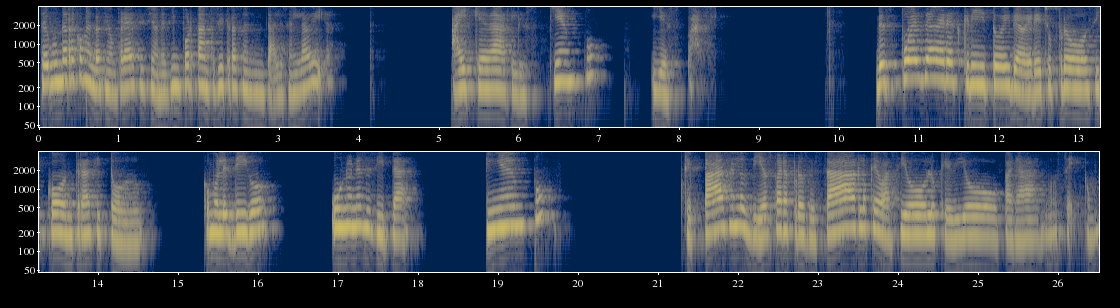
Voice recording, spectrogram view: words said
Segunda recomendación para decisiones importantes y trascendentales en la vida. Hay que darles tiempo y espacio. Después de haber escrito y de haber hecho pros y contras y todo, como les digo, uno necesita tiempo, que pasen los días para procesar lo que vació, lo que vio, para, no sé, como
